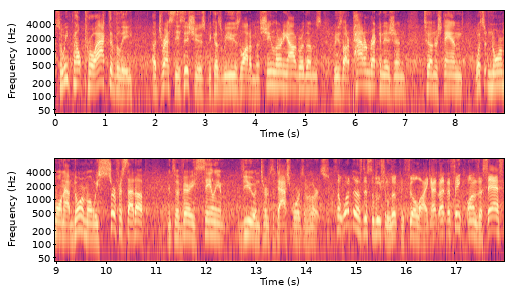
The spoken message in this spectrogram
So we help proactively address these issues because we use a lot of machine learning algorithms, we use a lot of pattern recognition to understand what's normal and abnormal, and we surface that up into a very salient view in terms of dashboards and alerts. So what does this solution look and feel like? I, I think on the SaaS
